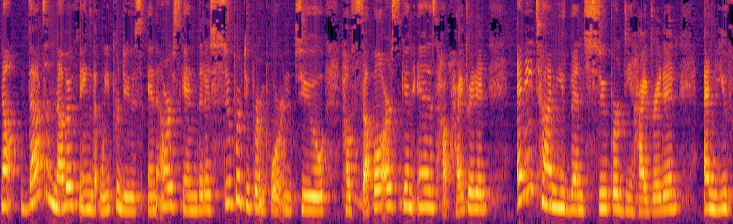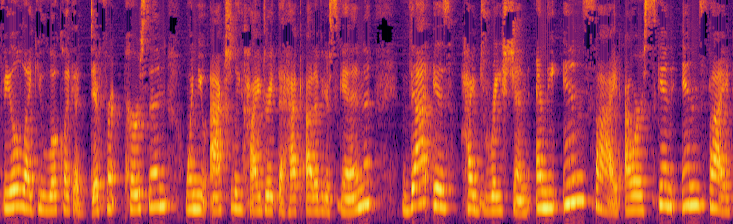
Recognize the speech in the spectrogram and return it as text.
Now, that's another thing that we produce in our skin that is super duper important to how supple our skin is, how hydrated. Anytime you've been super dehydrated and you feel like you look like a different person when you actually hydrate the heck out of your skin, that is hydration. And the inside, our skin inside,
